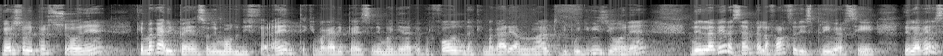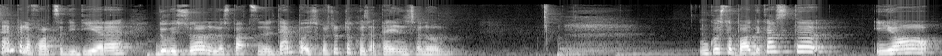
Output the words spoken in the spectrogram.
verso le persone che magari pensano in modo differente, che magari pensano in maniera più profonda, che magari hanno un altro tipo di visione, nell'avere sempre la forza di esprimersi, nell'avere sempre la forza di dire dove sono nello spazio e nel tempo e soprattutto cosa pensano. In questo podcast io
